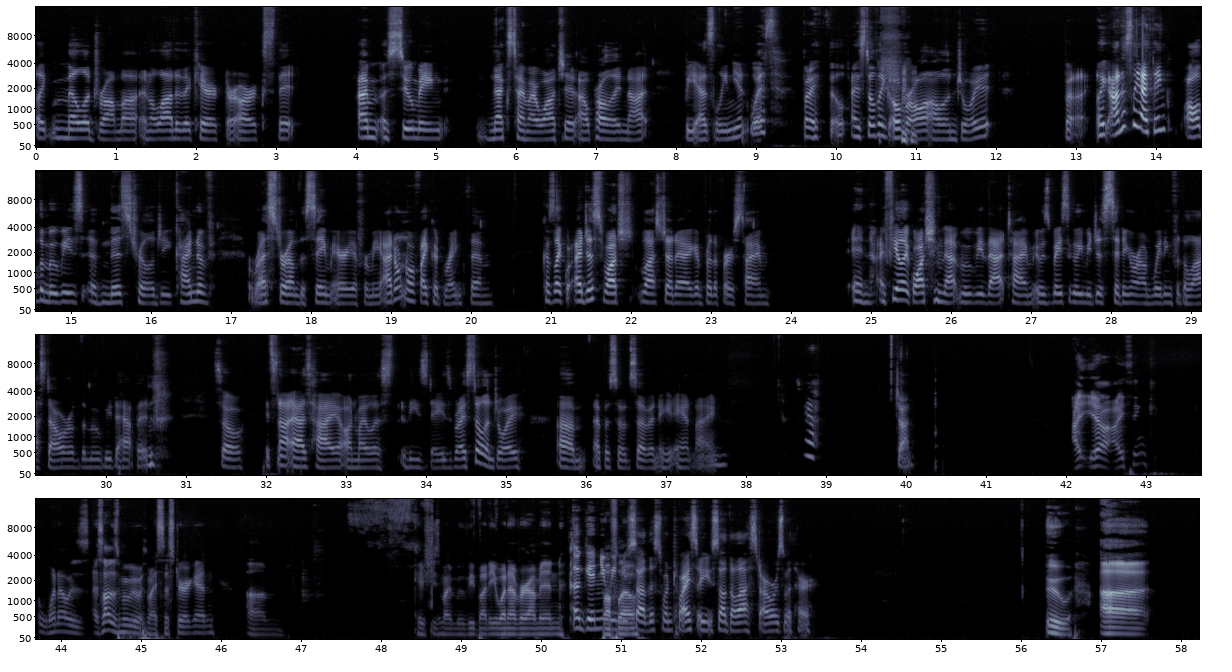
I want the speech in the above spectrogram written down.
like melodrama and a lot of the character arcs that I'm assuming next time I watch it, I'll probably not be as lenient with. But I still, I still think overall I'll enjoy it. But like honestly, I think all the movies in this trilogy kind of rest around the same area for me. I don't know if I could rank them because like I just watched Last Jedi again for the first time. And I feel like watching that movie that time, it was basically me just sitting around waiting for the last hour of the movie to happen. so it's not as high on my list these days, but I still enjoy um, episode 7, 8, and 9. So yeah. John. I yeah, I think when I was I saw this movie with my sister again, um, because she's my movie buddy whenever I'm in. Again, you mean you saw this one twice, or you saw The Last Star Wars with her? Ooh, uh,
